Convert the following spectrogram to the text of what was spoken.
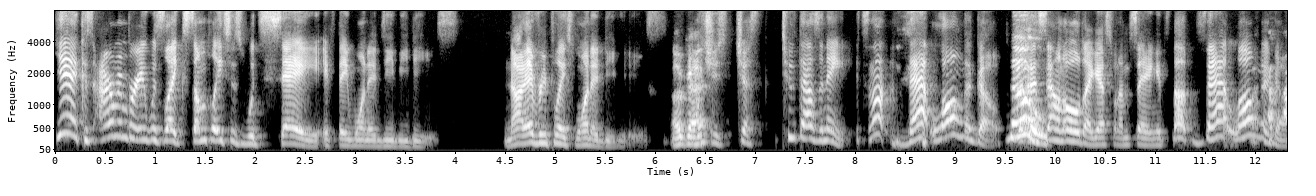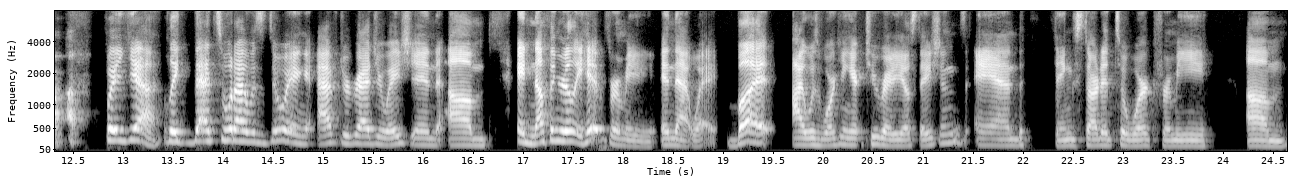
Yeah, because I remember it was like some places would say if they wanted DVDs. Not every place wanted DVDs. Okay. Which is just 2008. It's not that long ago. no. I sound old, I guess, when I'm saying it's not that long ago. but yeah, like that's what I was doing after graduation. Um, and nothing really hit for me in that way. But I was working at two radio stations and things started to work for me um,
